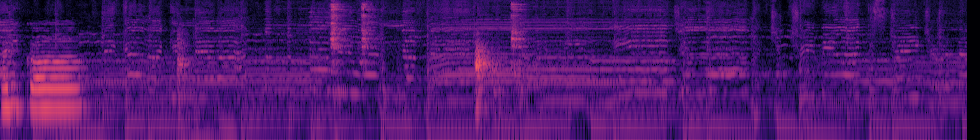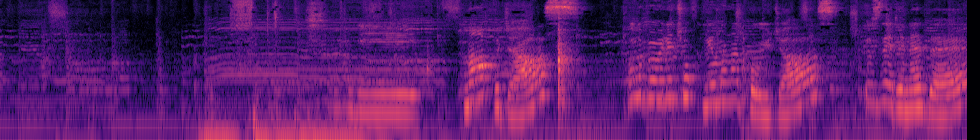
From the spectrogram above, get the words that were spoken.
Harika. Şimdi yapacağız? Bunu böyle çok yanına koyacağız. Üzerine de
